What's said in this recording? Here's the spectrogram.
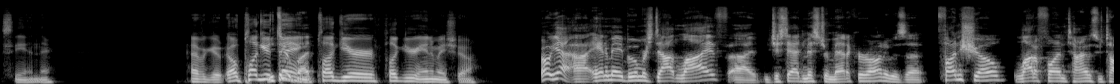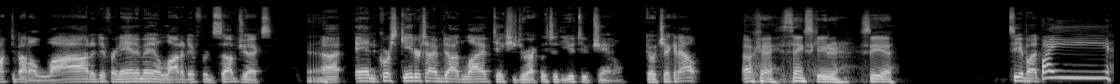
See you in there. Have a good. Oh, plug your You thing. bud. plug your plug your anime show. Oh yeah, uh, animeboomers.live. Uh, we just had Mr. Metokur on. It was a fun show, a lot of fun times. We talked about a lot of different anime, a lot of different subjects. Yeah. Uh, and of course, GatorTime.live takes you directly to the YouTube channel. Go check it out. okay. Thanks, Gator. See ya. See ya, bud. Bye.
